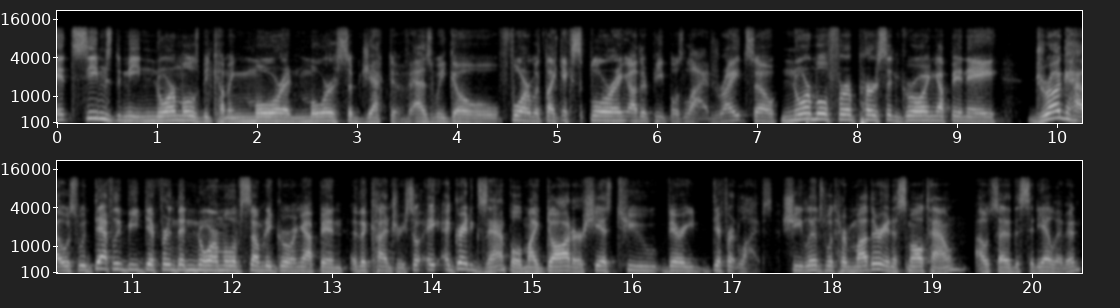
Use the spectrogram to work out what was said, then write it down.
it seems to me normal is becoming more and more subjective as we go forward with like exploring other people's lives, right? So normal for a person growing up in a drug house would definitely be different than normal of somebody growing up in the country. So a, a, great example, my daughter, she has two very different lives. She lives with her mother in a small town outside of the city I live in,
